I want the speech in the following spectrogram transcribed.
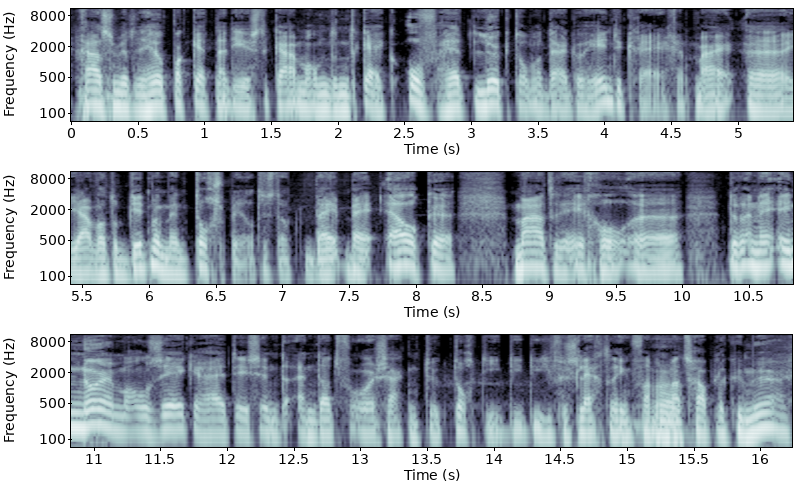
gaan ze met een heel pakket naar de Eerste Kamer... om dan te kijken of het lukt om het daar doorheen te krijgen. Maar ja, wat op dit moment toch speelt... is dat bij, bij elke maatregel uh, er een enorme onzekerheid is. En, en dat veroorzaakt natuurlijk toch die, die, die verslechtering van het maatschappelijk humeur.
